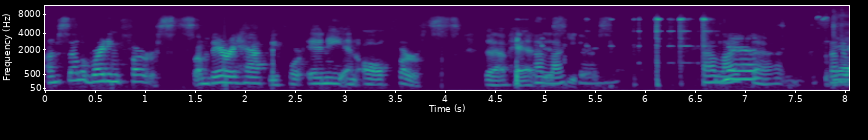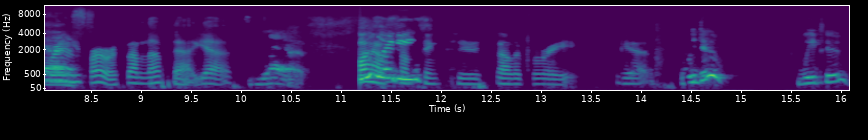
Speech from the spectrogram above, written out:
I'm celebrating firsts. I'm very happy for any and all firsts that I've had I this like year. That. I like yeah. that. Celebrating yes. first. I love that. Yes. Yes. I have ladies, something to celebrate. Yes. We do. We do.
